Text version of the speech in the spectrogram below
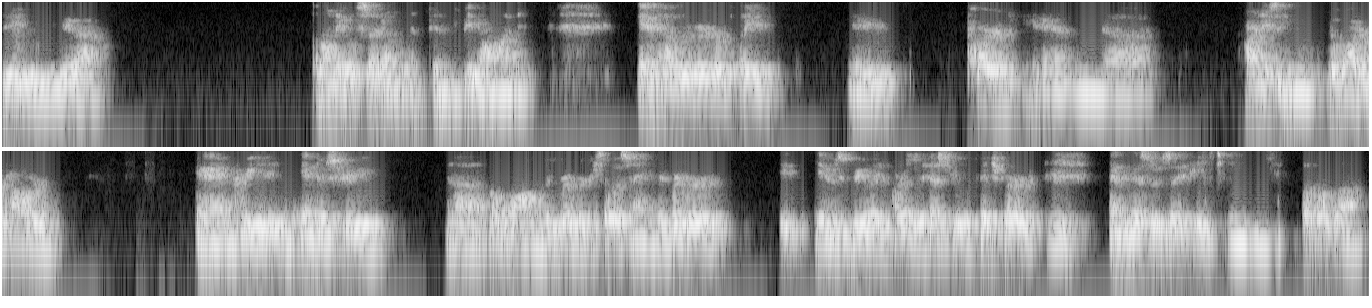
the uh, colonial settlement and beyond, and how the river played a part in uh, harnessing the water power and creating industry uh, along the river. So I was saying the river i- is really part of the history of Fitchburg. Mhm. And this was a eighteen, blah, blah, blah.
